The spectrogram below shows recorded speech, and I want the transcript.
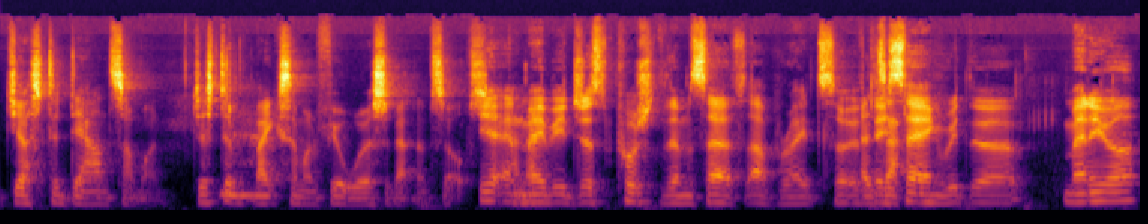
just to down someone, just to make someone feel worse about themselves. Yeah, and, that- maybe just push themselves up, right? So if they're saying read the manual,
